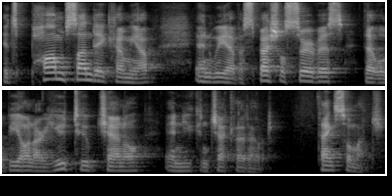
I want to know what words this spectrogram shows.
It's Palm Sunday coming up, and we have a special service that will be on our YouTube channel and you can check that out. Thanks so much.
